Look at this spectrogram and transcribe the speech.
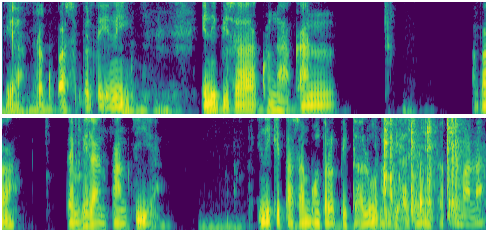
Ya terkupas seperti ini. Ini bisa gunakan apa tembelan panci ya. Ini kita sambung terlebih dahulu nanti hasilnya bagaimana?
